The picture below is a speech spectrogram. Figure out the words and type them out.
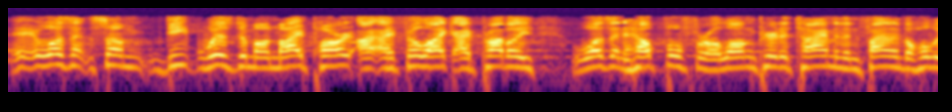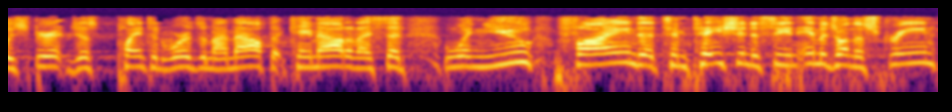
It wasn't some deep wisdom on my part. I, I feel like I probably wasn't helpful for a long period of time. And then finally, the Holy Spirit just planted words in my mouth that came out. And I said, When you find a temptation to see an image on the screen,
